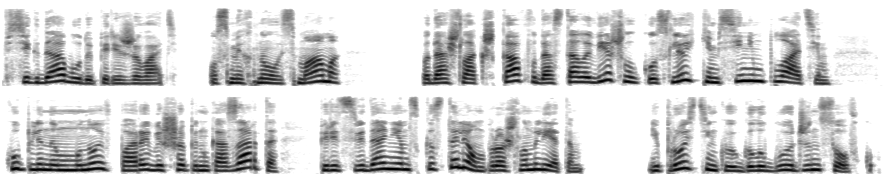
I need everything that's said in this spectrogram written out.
«Всегда буду переживать», — усмехнулась мама, подошла к шкафу, достала вешалку с легким синим платьем, купленным мной в порыве шопинг-азарта перед свиданием с костылем прошлым летом, и простенькую голубую джинсовку.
